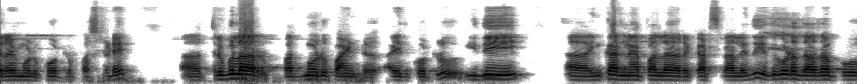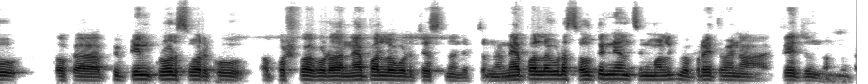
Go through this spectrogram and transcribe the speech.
ఇరవై మూడు కోట్లు ఫస్ట్ డే. త్రిబుల్ ఆర్ పదమూడు పాయింట్ ఐదు కోట్లు. ఇది ఇంకా నేపాల్ రికార్డ్స్ రాలేదు. ఇది కూడా దాదాపు ఒక ఫిఫ్టీన్ క్రోర్స్ వరకు పుష్ప కూడా నేపాల్లో కూడా చేస్తుందని చెప్తున్నారు నేపాల్లో కూడా సౌత్ ఇండియన్ సినిమాలకి విపరీతమైన క్రేజ్ ఉందన్నమాట.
